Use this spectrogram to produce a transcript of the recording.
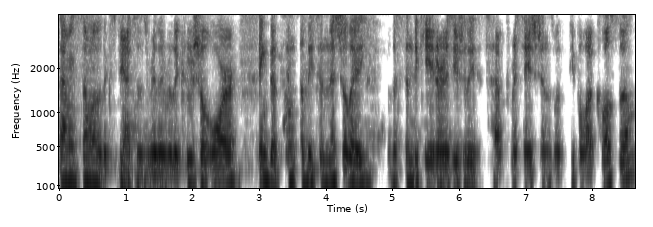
having someone with experience is really, really crucial. Or I think that in, at least initially, the syndicators usually have conversations with people that are close to them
